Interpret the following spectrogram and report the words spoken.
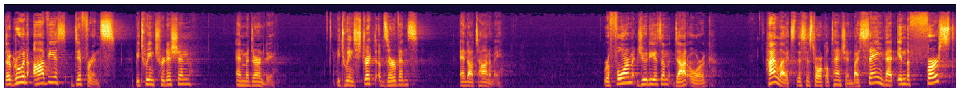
There grew an obvious difference between tradition and modernity, between strict observance and autonomy. ReformJudaism.org highlights this historical tension by saying that in the first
